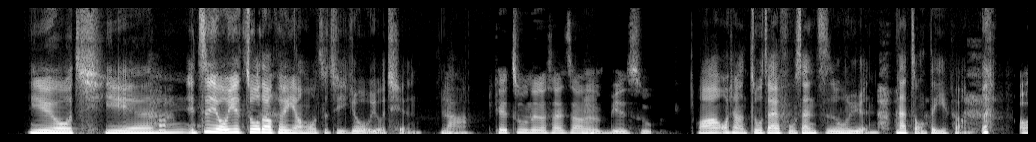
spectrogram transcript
有钱，你自由业做到可以养活自己就有钱啦。可以住那个山上的别墅。哇，我想住在福山植物园那种地方。哦。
